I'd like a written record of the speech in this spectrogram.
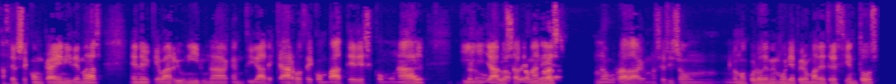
hacerse con Caen y demás, en el que va a reunir una cantidad de carros de combate descomunal y ya los alemanes, una burrada, no sé si son, no me acuerdo de memoria, pero más de 300,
